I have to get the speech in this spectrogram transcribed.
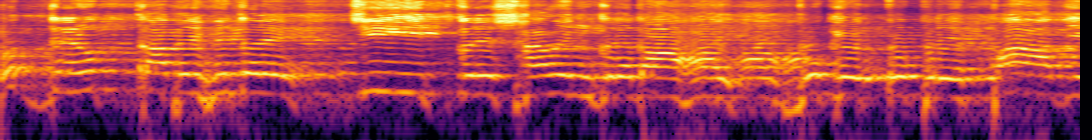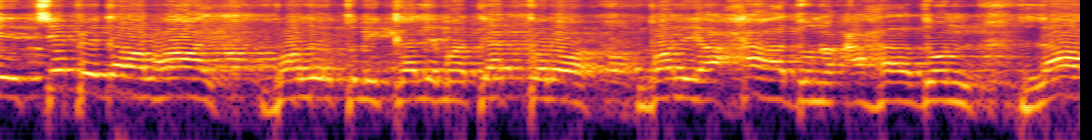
রৌদ্রের উত্তাপের ভিতরে চিৎ করে সামিন করে দেওয়া হয়। বুকের উপরে পা দিয়ে চেপে দেওয়া হয়। বলো, তুমি কালেমা ত্যাগ করো। বলে, আহাদুন আহাদুন, লা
